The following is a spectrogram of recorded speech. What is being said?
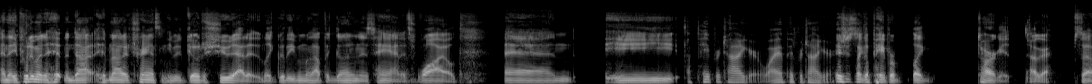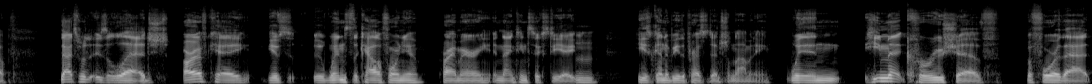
and they put him in a hypnotic, hypnotic trance and he would go to shoot at it like with even without the gun in his hand it's wild and he A paper tiger. Why a paper tiger? it's just like a paper like target Okay. so that's what is alleged rfk gives wins the california primary in 1968 Mhm. He's going to be the presidential nominee when he met khrushchev before that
